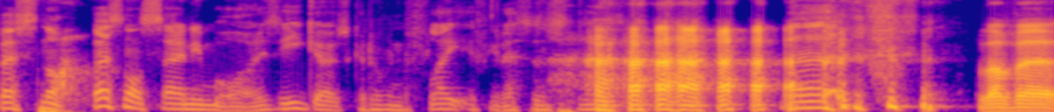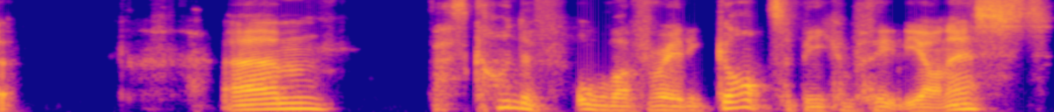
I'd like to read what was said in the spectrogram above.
best, not best not say anymore. His ego's going to inflate if he listens. To uh, Love it. Um, that's kind of all I've really got, to be completely honest.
